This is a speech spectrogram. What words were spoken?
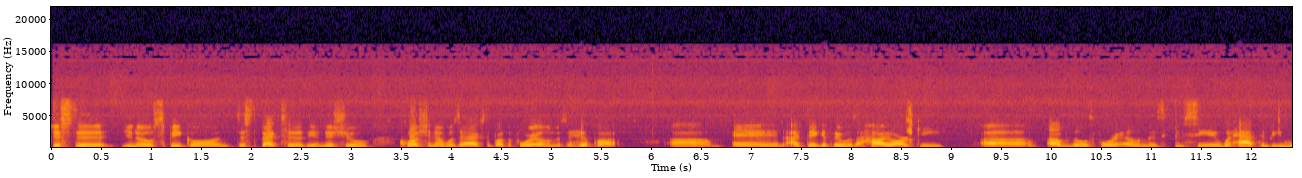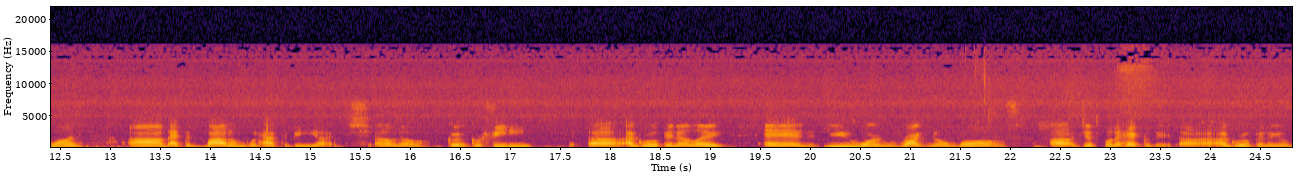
just to you know speak on just back to the initial question that was asked about the four elements of hip hop, um, and I think if there was a hierarchy uh, of those four elements, seeing would have to be one. Um, at the bottom would have to be, uh, I don't know, graffiti. Uh, I grew up in LA, and you weren't writing on walls uh, just for the heck of it. Uh, I grew up in a,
